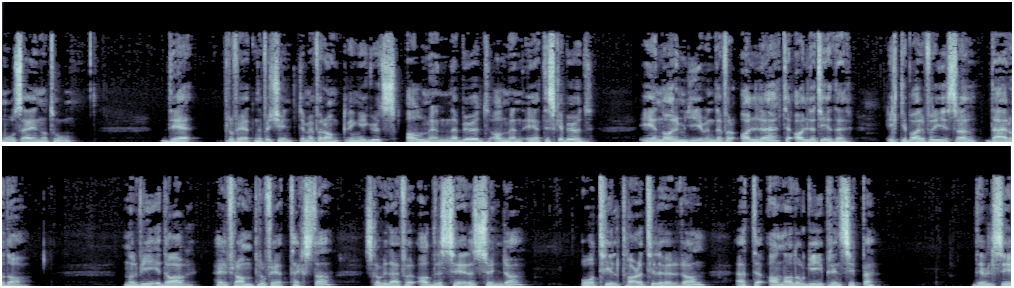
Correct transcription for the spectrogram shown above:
Mos 1 og 2. Det profetene forkynte med forankring i Guds allmenne bud, allmennetiske bud, er normgivende for alle til alle tider, ikke bare for Israel der og da. Når vi i dag holder fram profettekster, skal vi derfor adressere søndag og tiltale tilhørerne etter analogiprinsippet. Det vil si,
